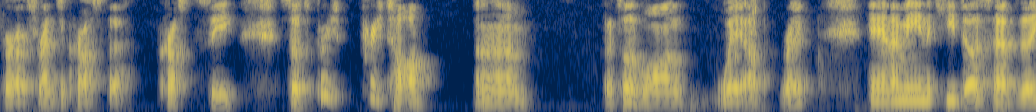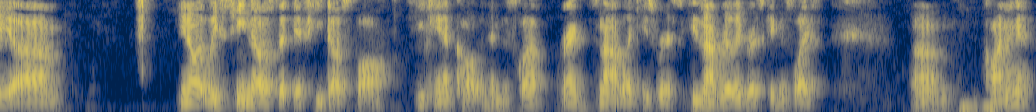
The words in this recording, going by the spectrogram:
for our friends across the across the sea. So it's pretty pretty tall. Um, that's a long way up, right? And I mean, he does have the, um, you know, at least he knows that if he does fall, he can call the Nimbus Cloud, right? It's not like he's risk, he's not really risking his life, um, climbing it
